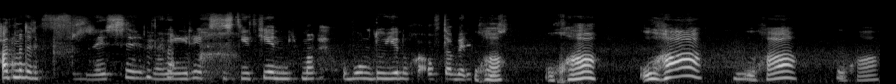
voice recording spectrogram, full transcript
Hat mir deine Fresse, Ehre existiert hier nicht mal, obwohl du hier noch auf der Welt Oha. bist. Oha. Oha. Oha. Oha.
